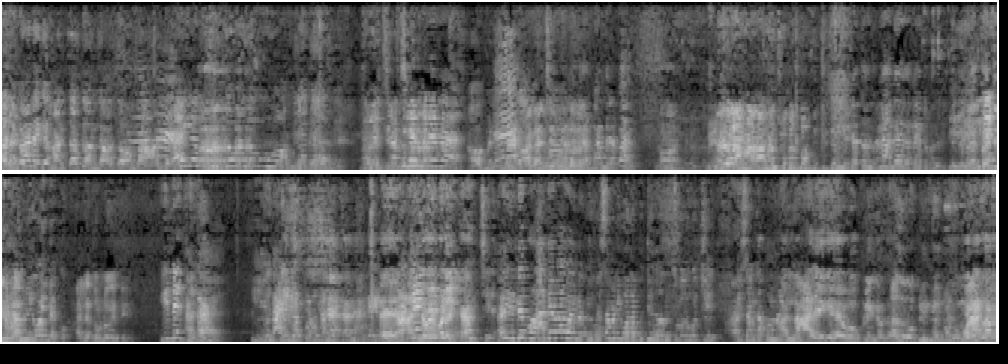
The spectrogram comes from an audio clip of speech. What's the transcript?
ಹರಿವಾಣಿಗೆ ಹೊಂತ ತಂದ ತಗೊಂಬ ಅಂದ ನಾನು ಹಚ್ಚಲಿಲ್ಲ ಅದನ್ನ ಅವ್ರ ಮನೆಗೆ ನಾನು ಹಚ್ಚಲಿಲ್ಲ ಅದನ್ನ ಬಂದ್ರಪ್ಪ ಅನಂತ್ಬೇಕಂತ ನೋಡಿ ಕೂತಿದ್ದಲ್ಲಿ ತಂದ್ರೆ ನಾ ಅಲ್ಲೇ ಅಲ್ಲೇ ಇಟ್ಟು ಬಂದೆ ಮನೆಗೆ ಹೋಗ್ಬೇಕು ಅಲ್ಲೇ ತಗೊಂಡೋಗೈತಿ ಅದ ಈ ನಾಯಿಗೆ ಕೊಡೋದಲ್ಲ, ಹಂಗೆ ಇಡು. ಏ, ಇಲ್ಲೇ ಕೊ- ಅಲ್ಲೇ ಹೋಗ್ಬೇಕು ಈ ಹೊಸ ಮನೆಗೆ ಹೋದ ಬುತ್ತಿ ಒಂದು ಚು- ಹುಚ್ಚಿ ಈ ಸಂಗಪ್ಪನ ಮನೆಗೆ ನಾಳೆಗೆ ಓಪನಿಂಗ್ ಅದ ಅದು ಒಪ್ಲಿಂಗ್ ನೋಡಿ ಮಾಡ್ಲಾರ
